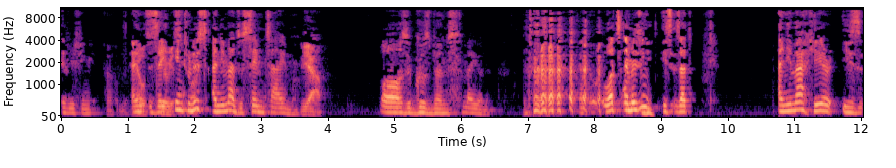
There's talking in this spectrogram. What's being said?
everything. And they introduced anima at the same time. Yeah. Oh, the goosebumps. My god. Uh, what's amazing is that Anima here is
